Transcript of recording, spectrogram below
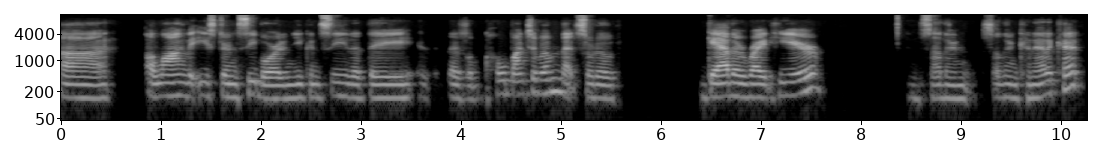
uh, along the eastern seaboard. And you can see that they, there's a whole bunch of them that sort of gather right here in southern, southern Connecticut.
